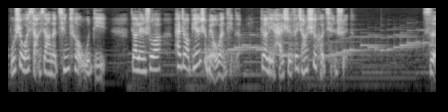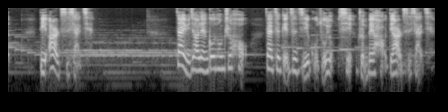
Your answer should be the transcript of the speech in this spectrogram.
不是我想象的清澈无敌。教练说拍照片是没有问题的，这里还是非常适合潜水的。四，第二次下潜，在与教练沟通之后，再次给自己鼓足勇气，准备好第二次下潜。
